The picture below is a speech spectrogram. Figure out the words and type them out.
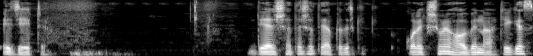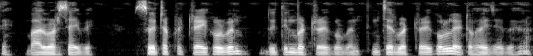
এই যে এটা। দেওয়ার সাথে সাথে আপনাদেরকে কয়েক সময় হবে না, ঠিক আছে? বারবার চাইবে। সো এটা আপনি ট্রাই করবেন, দুই, তিনবার ট্রাই করবেন, তিন, চারবার ট্রাই করলে এটা হয়ে যাবে হ্যাঁ?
